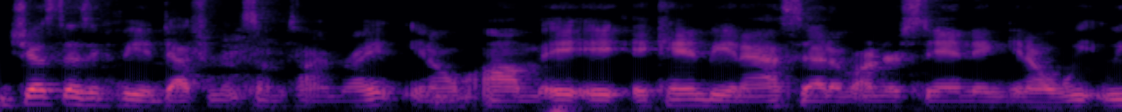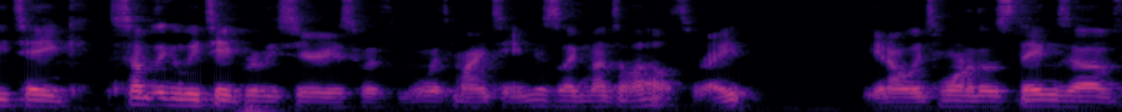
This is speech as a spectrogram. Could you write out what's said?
just as it can be a detriment sometime, right? You know, um, it, it, it, can be an asset of understanding. You know, we, we take something we take really serious with with my team is like mental health, right? You know, it's one of those things of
